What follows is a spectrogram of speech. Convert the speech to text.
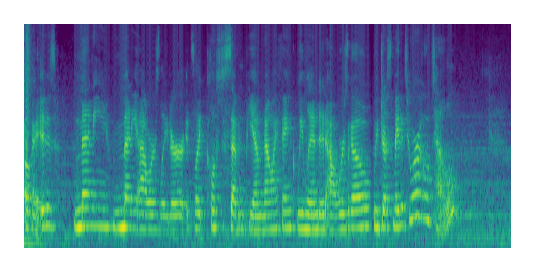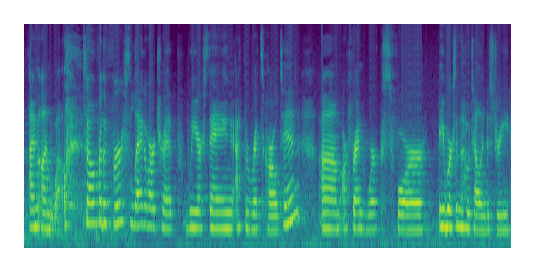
Okay, it is many, many hours later. It's like close to 7 p.m. now, I think. We landed hours ago. We just made it to our hotel. I'm unwell. So for the first leg of our trip, we are staying at the Ritz-Carlton. Um, our friend works for, he works in the hotel industry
